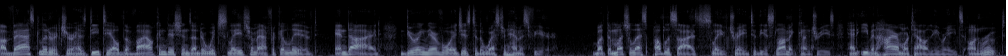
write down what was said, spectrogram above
A vast literature has detailed the vile conditions under which slaves from Africa lived and died during their voyages to the Western Hemisphere. But the much less publicized slave trade to the Islamic countries had even higher mortality rates en route,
